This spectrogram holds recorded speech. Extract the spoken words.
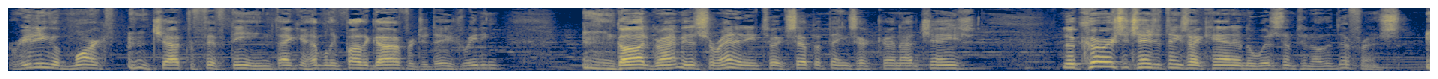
Reading of Mark chapter 15. Thank you, Heavenly Father God, for today's reading. God, grant me the serenity to accept the things I cannot change, the courage to change the things I can, and the wisdom to know the difference.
